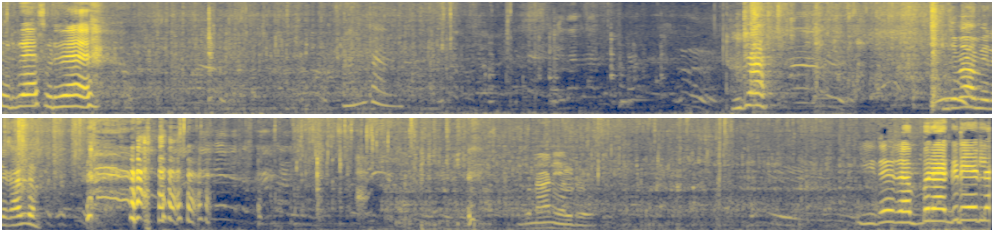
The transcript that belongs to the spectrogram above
சுடுதே சுடுதே. இங்க. இங்க வா மேல நான் எழுறேன். இது ரப்பர் அக்கடையில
